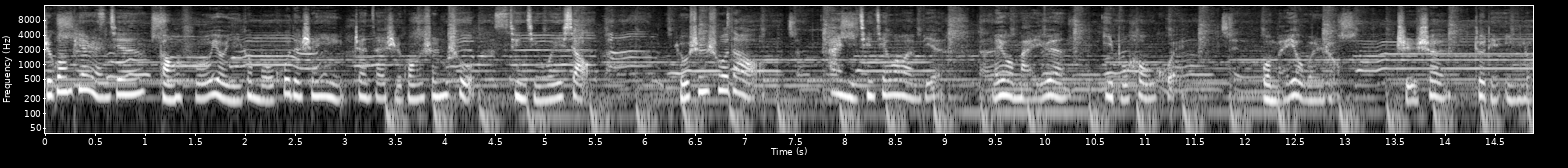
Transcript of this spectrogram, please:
时光翩然间，仿佛有一个模糊的身影站在时光深处，静静微笑，柔声说道：“爱你千千万万遍，没有埋怨，亦不后悔。我没有温柔，只剩这点英勇。”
